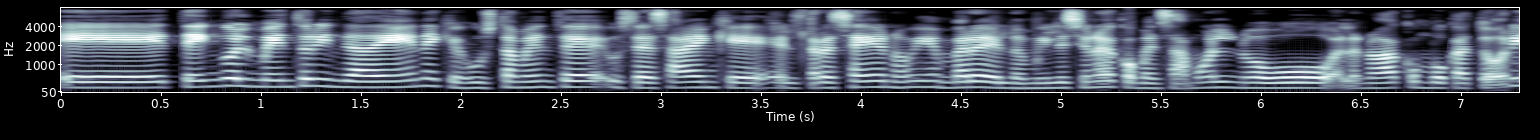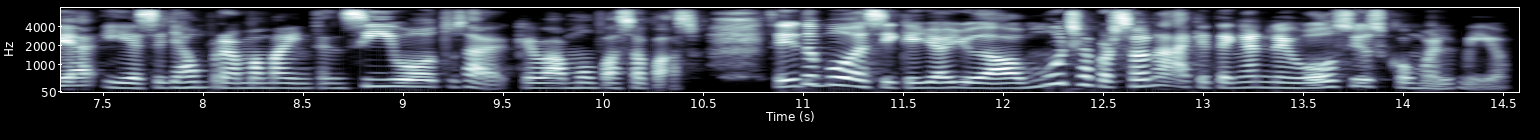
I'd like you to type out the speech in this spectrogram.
Eh, tengo el mentoring de ADN que justamente ustedes saben que el 13 de noviembre del 2019 comenzamos el nuevo, la nueva convocatoria y ese ya es un programa más intensivo, tú sabes, que vamos paso a paso. O sea, yo te puedo decir que yo he ayudado a muchas personas a que tengan negocios como el mío.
